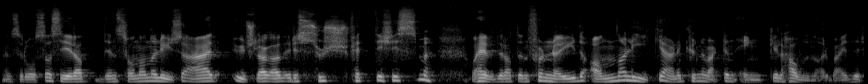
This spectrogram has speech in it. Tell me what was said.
Mens Rosa sier at en sånn analyse er utslag av ressursfetisjisme, og hevder at den fornøyde Anna like gjerne kunne vært en enkel havnearbeider.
